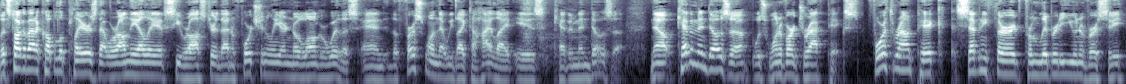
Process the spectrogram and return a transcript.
Let's talk about a couple of players that were on the LAFC roster that unfortunately are no longer with us. And the first one that we'd like to highlight is Kevin Mendoza. Now, Kevin Mendoza was one of our draft picks. Fourth round pick, 73rd from Liberty University.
